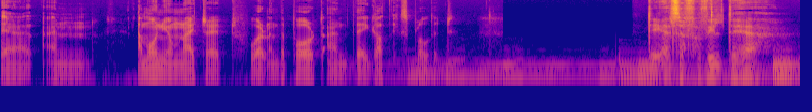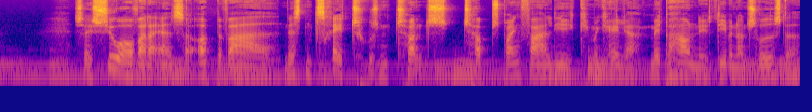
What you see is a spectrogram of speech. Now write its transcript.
uh, an ammonium nitrate were in the port and they got exploded. Det er altså for vildt det her. Så i syv år var der altså opbevaret næsten 3.000 tons top sprængfarlige kemikalier midt på havnen i Libanons hovedstad.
